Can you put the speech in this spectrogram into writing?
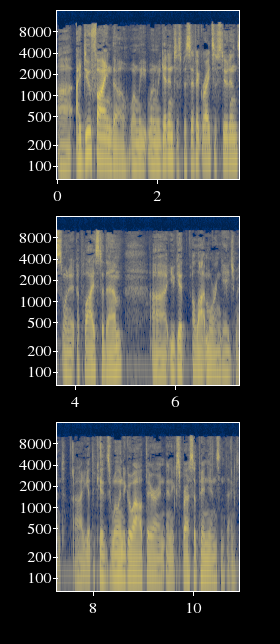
Uh, I do find though when we when we get into specific rights of students, when it applies to them, uh, you get a lot more engagement. Uh, you get the kids willing to go out there and, and express opinions and things.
